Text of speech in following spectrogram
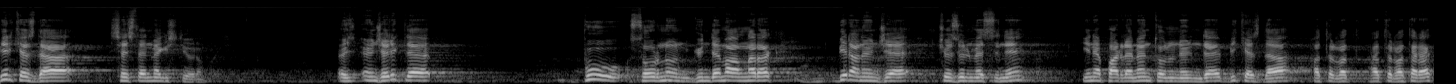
bir kez daha seslenmek istiyorum. Öncelikle bu sorunun gündeme alınarak bir an önce çözülmesini yine parlamentonun önünde bir kez daha hatırlat, hatırlatarak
